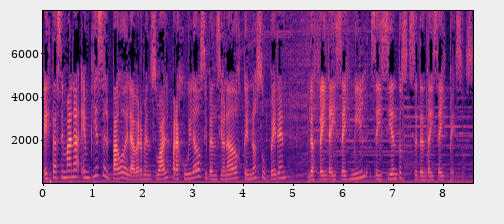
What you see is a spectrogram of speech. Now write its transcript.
Esta semana empieza el pago del haber mensual para jubilados y pensionados que no superen los 36.676 pesos.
